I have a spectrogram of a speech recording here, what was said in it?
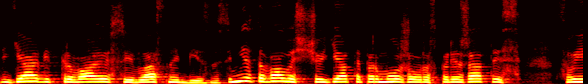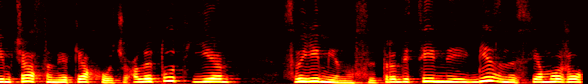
я відкриваю свій власний бізнес. І мені здавалося, що я тепер можу розпоряджатись своїм часом, як я хочу. Але тут є свої мінуси. Традиційний бізнес я можу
